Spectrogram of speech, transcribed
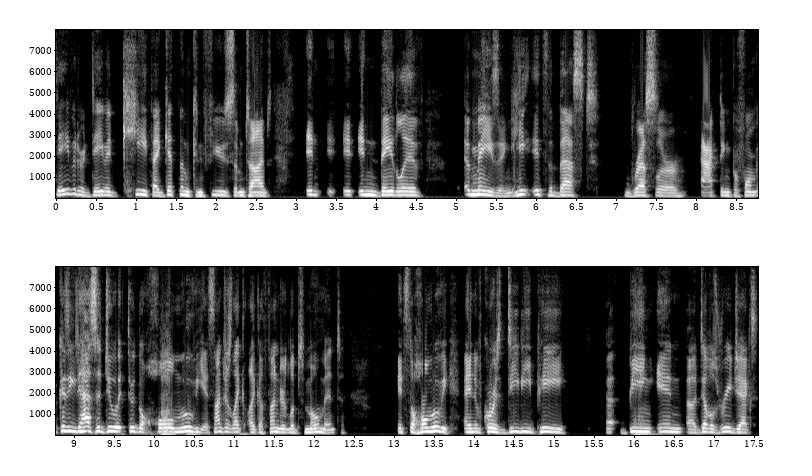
David or David Keith? I get them confused sometimes. In in, in They Live, amazing. He it's the best wrestler acting performance because he has to do it through the whole movie. It's not just like like a Thunder Lips moment. It's the whole movie, and of course DDP uh, being in uh, Devil's Rejects,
